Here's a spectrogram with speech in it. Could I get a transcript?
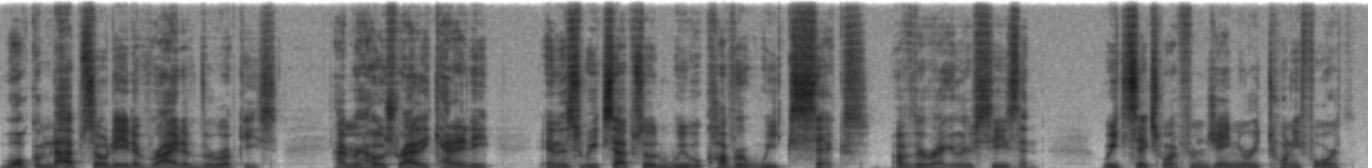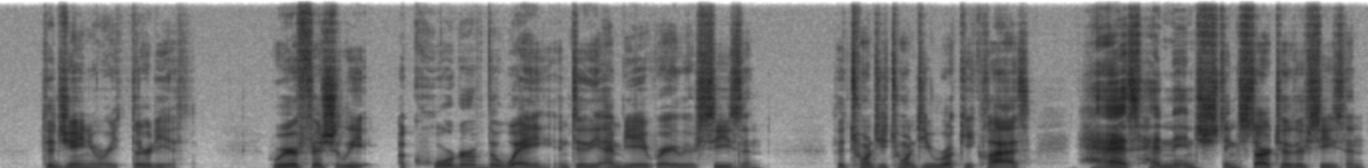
Welcome to episode 8 of Ride of the Rookies. I'm your host, Riley Kennedy. In this week's episode, we will cover week 6 of the regular season. Week 6 went from January 24th to January 30th. We're officially a quarter of the way into the NBA regular season. The 2020 rookie class has had an interesting start to their season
